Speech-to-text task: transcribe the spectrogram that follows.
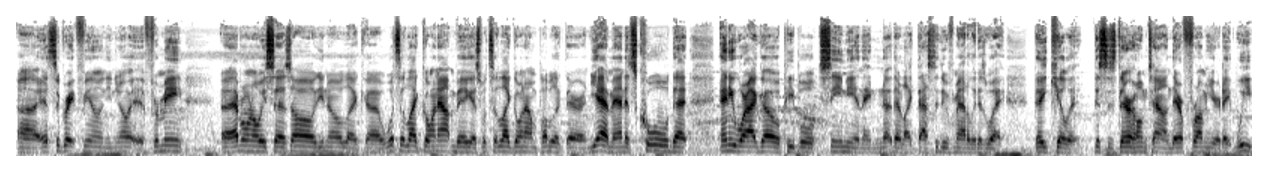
Uh, it's a great feeling. You know, it- for me, uh, everyone always says, "Oh, you know, like, uh, what's it like going out in Vegas? What's it like going out in public there?" And yeah, man, it's cool that anywhere I go, people see me and they know they're like, "That's the dude from Adelita's Way." They kill it. This is their hometown. They're from here. They we.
